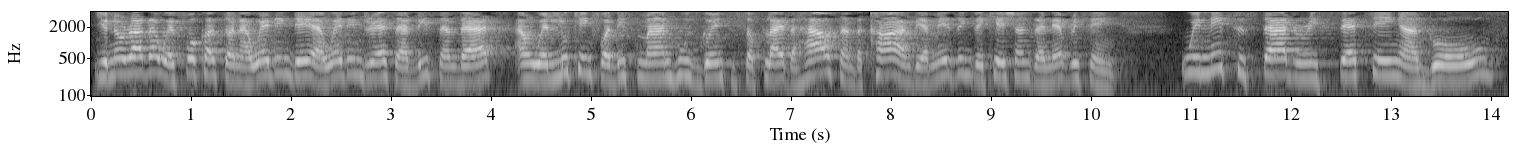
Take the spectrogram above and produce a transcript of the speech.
You know, rather we're focused on our wedding day, our wedding dress, our this and that, and we're looking for this man who's going to supply the house and the car and the amazing vacations and everything. We need to start resetting our goals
